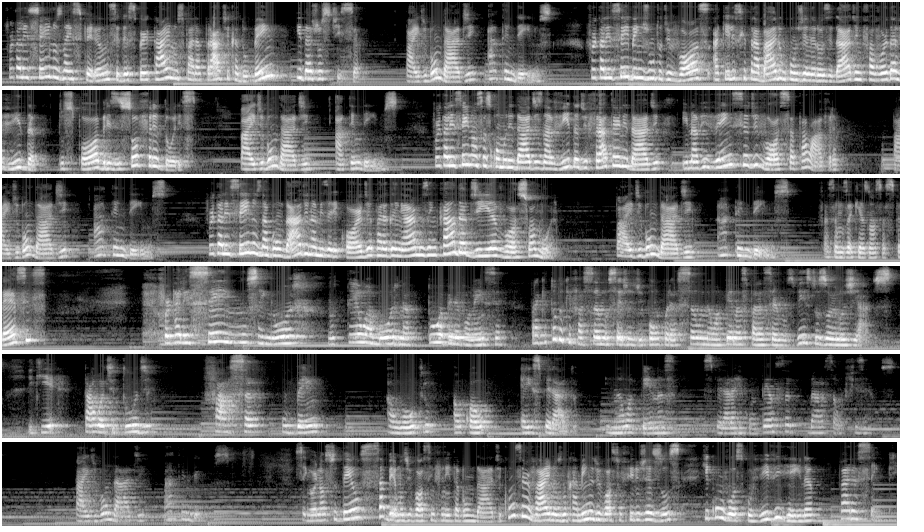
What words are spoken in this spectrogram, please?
Fortalecei-nos na esperança e despertai-nos para a prática do bem e da justiça. Pai de bondade, atendei-nos. Fortalecei bem junto de vós aqueles que trabalham com generosidade em favor da vida, dos pobres e sofredores. Pai de bondade, atendei-nos. Fortalecei nossas comunidades na vida de fraternidade e na vivência de vossa palavra. Pai de bondade, atendei-nos. Fortalecei-nos na bondade e na misericórdia para ganharmos em cada dia vosso amor. Pai de bondade, atendei-nos. Façamos aqui as nossas preces. Fortalecei-nos, Senhor, no teu amor e na tua benevolência para que tudo o que façamos seja de bom coração e não apenas para sermos vistos ou elogiados, e que tal atitude faça o bem ao outro ao qual é esperado, e não apenas esperar a recompensa da ação que fizemos. Pai de bondade, atendemos. Senhor nosso Deus, sabemos de vossa infinita bondade, conservai-nos no caminho de vosso Filho Jesus que convosco vive e reina para sempre.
